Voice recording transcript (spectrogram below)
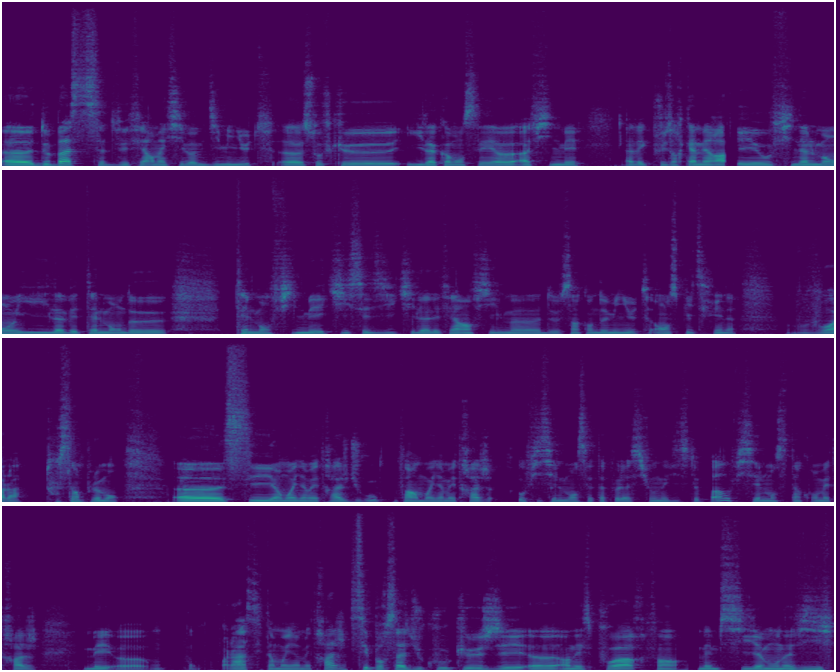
de base, ça devait faire maximum 10 minutes. sauf que il a commencé à filmer avec plusieurs caméras. Et au finalement, il avait tellement de tellement filmé qu'il s'est dit qu'il allait faire un film euh, de 52 minutes en split screen. Voilà, tout simplement. Euh, c'est un moyen métrage du coup, enfin un moyen métrage, officiellement cette appellation n'existe pas, officiellement c'est un court métrage, mais euh, bon voilà, c'est un moyen métrage. C'est pour ça du coup que j'ai un espoir, enfin même si à mon avis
